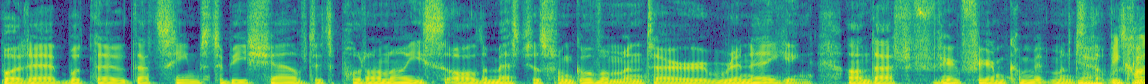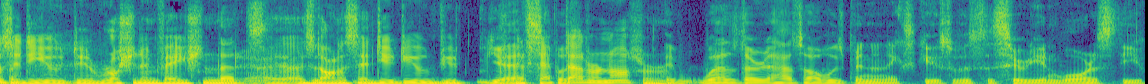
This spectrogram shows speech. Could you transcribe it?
but uh, but now that seems to be shelved. It's put on ice. All the messages from government are reneging on that firm commitment yeah, because given. of the, the Russian invasion uh, as Donna said do you, do you, do you yes, accept that or not or? It, well there has always been an excuse. It was the Syrian war it's the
